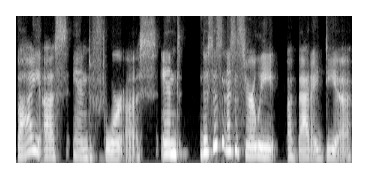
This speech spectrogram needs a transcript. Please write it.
by us and for us. And this isn't necessarily a bad idea,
